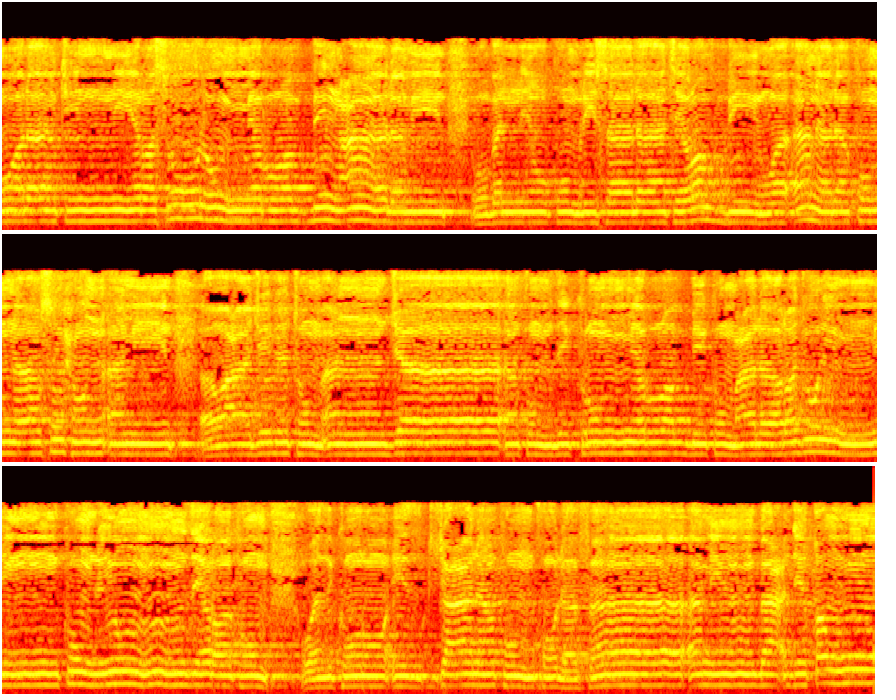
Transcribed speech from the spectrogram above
ولكني رسول من رب العالمين. أبلغكم رسالات ربي وأنا لكم ناصح أمين. أوعجبتم أن جاءكم ذكر من ربكم على رجل منكم لينذركم. واذكروا إذ جعلكم خلفاء من بعد قوم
